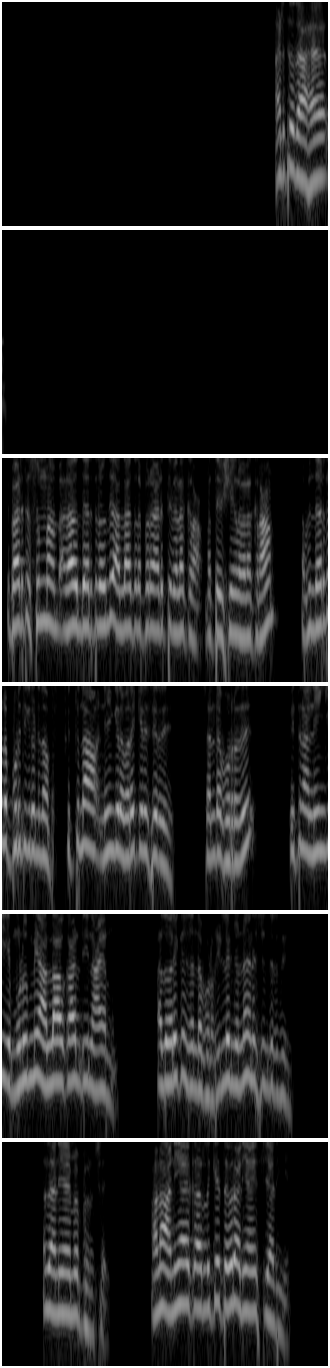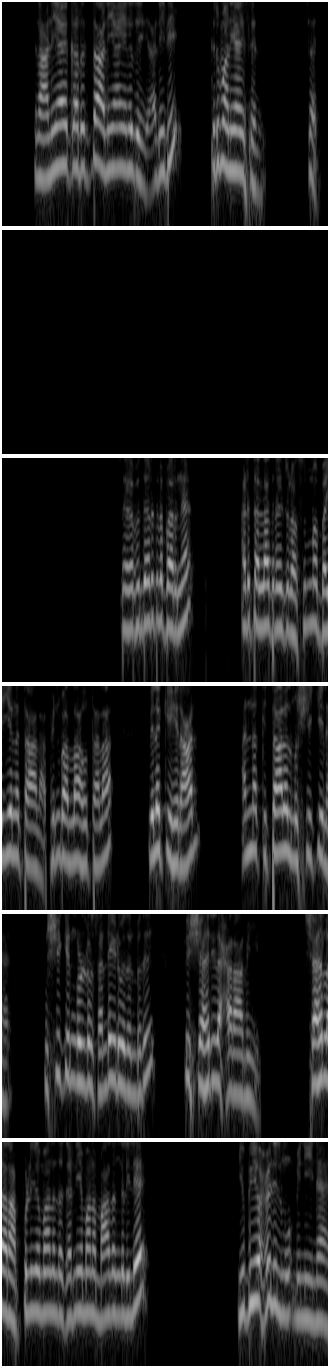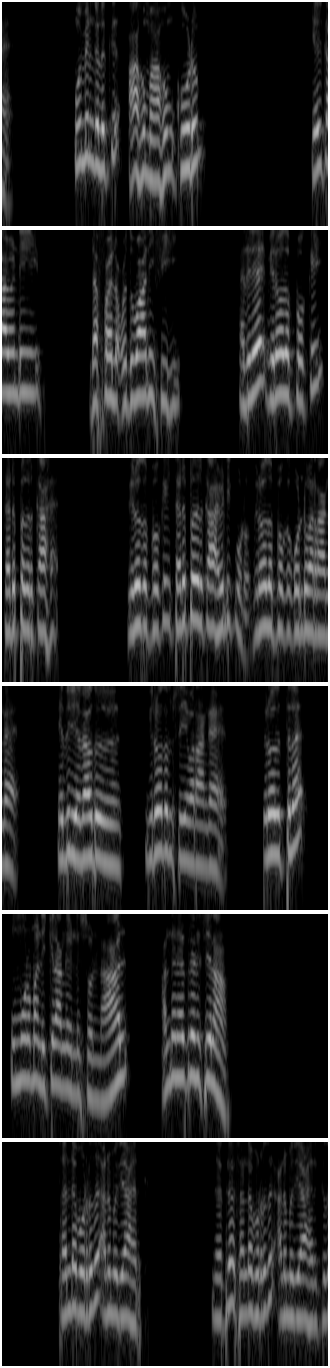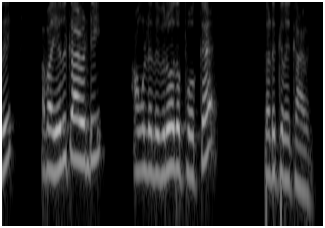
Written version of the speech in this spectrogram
அடுத்ததாக இப்போ அடுத்து சும்மா அதாவது இந்த இடத்துல வந்து அல்லாத்துல பிறகு அடுத்து விளக்குறான். மற்ற விஷயங்களை விளக்குறான். அப்போ இந்த இடத்துல புரிஞ்சுக்க வேண்டியதான் ஃபித்னா நீங்கிற வரைக்கும் என்ன செய்யறது சண்டை போடுறது. ஃபித்னா நீங்கி முழுமையாக அல்லாவுக்கான தீன் ஆயிடணும் அது வரைக்கும் சண்டை போடுறோம் இல்லைன்னு சொன்னால் என்ன செஞ்சிருது? அது அநியாயமாக போயிடும் சரி. ஆனால் அநியாயக்காரர்களுக்கே தவிர அநியாயம் செய்யாதீங்க. ஏன்னா அநியாயக்காரருக்கு தான் அநியாயம் என்னது? அநீதி. திரும்ப அநியாயம் செய்யுது சரி. சரி அப்போ இந்த இடத்துல பாருங்க. அடுத்து அல்லா தலா சொல்லுவாங்க சும்மா பையன தாலா. பின்பு அல்லாஹு தாலா விளக்குகிறான் அன்ன கித்தாலல் முஷிக்கின முஷிக்கின்களுடன் சண்டையிடுவது என்பது ஃபி ஷஹரில் ஹராமி. ஷஹர்ல் ஹராம் புனிதமான அந்த கண்ணியமான மாதங்களிலே யுபியோஹலில் மினின மூமின்களுக்கு ஆகும் ஆகும் கூடும். எதுக்காக வேண்டி? தஃபல் உதுவானி ஃபிஹி. அதிலே விரோத போக்கை தடுப்பதற்காக. விரோத போக்கை தடுப்பதற்காக வேண்டி கூடும். விரோத போக்கை கொண்டு வர்றாங்க. எதிரி ஏதாவது விரோதம் செய்ய வராங்க. விரோதத்தில் மும்மூலமாக நிற்கிறாங்க என்று சொன்னால் அந்த நேரத்தில் என்ன செய்யலாம்? சண்டை போடுறது அனுமதியாக இருக்குது இந்த இடத்துல சண்டை போடுறது அனுமதியாக இருக்குது. அப்போ எதுக்காக வேண்டி? அவங்களோட விரோத போக்கை தடுக்கிறதுக்காக வேண்டி.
